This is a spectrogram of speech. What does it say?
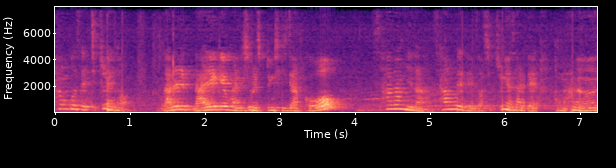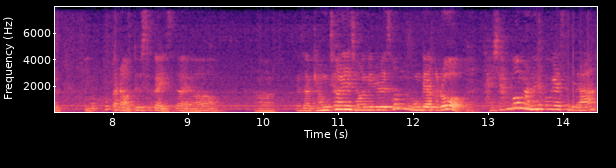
한 곳에 집중해서 나를 나에게 관심을 집중시키지 않고 사람이나 사물에 대해서 집중해서 할 때 더 많은 이 효과를 얻을 수가 있어요. 어, 그래서 경청의 정의를 선공략으로 다시 한 번만 해보겠습니다.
